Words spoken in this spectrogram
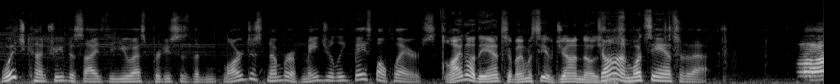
Which country besides the U.S. produces the largest number of Major League Baseball players? Well, I know the answer, but I'm going to see if John knows. John, what's the answer to that? Uh,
